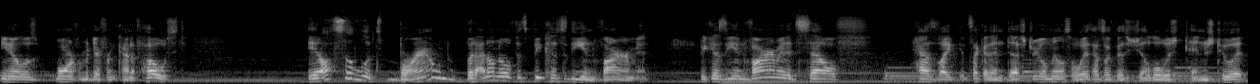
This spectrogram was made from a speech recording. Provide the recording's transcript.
you know, was born from a different kind of host, it also looks brown, but I don't know if it's because of the environment. Because the environment itself has like it's like an industrial mill, so it always has like this yellowish tinge to it.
